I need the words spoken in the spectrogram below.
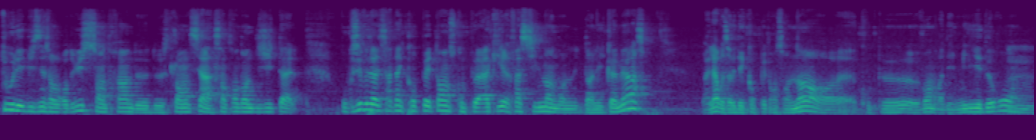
Tous les business aujourd'hui sont en train de, de se lancer à 100 ans dans le digital. Donc si vous avez certaines compétences qu'on peut acquérir facilement dans, le- dans l'e-commerce, bah, là vous avez des compétences en or euh, qu'on peut vendre à des milliers d'euros. hein. Hmm.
